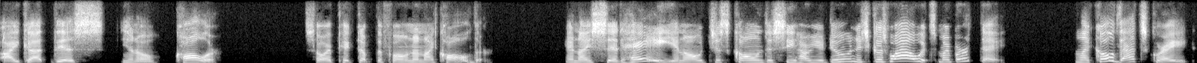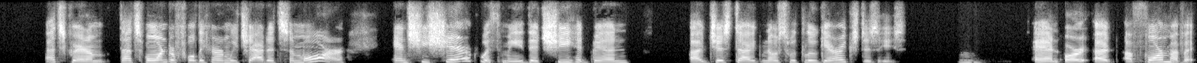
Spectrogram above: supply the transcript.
I got this, you know, caller. So I picked up the phone and I called her. And I said, Hey, you know, just calling to see how you're doing. And she goes, Wow, it's my birthday. I'm like, Oh, that's great. That's great. Um, that's wonderful to hear. And we chatted some more. And she shared with me that she had been uh, just diagnosed with Lou Gehrig's disease Mm. and or a, a form of it.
